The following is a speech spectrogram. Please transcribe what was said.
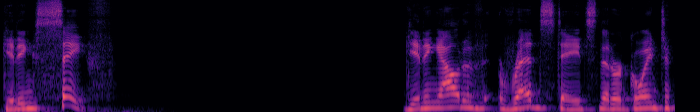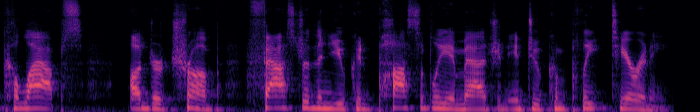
Getting safe. Getting out of red states that are going to collapse under Trump faster than you could possibly imagine into complete tyranny.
